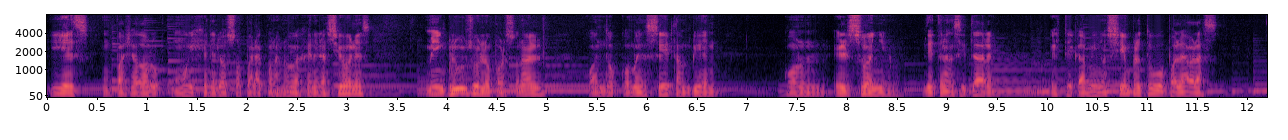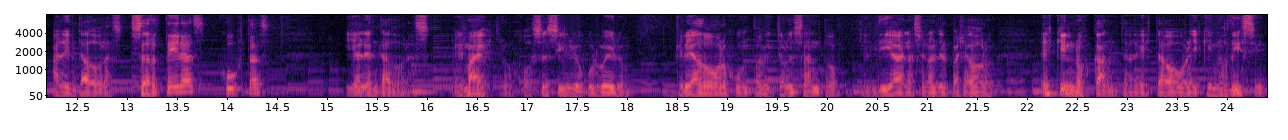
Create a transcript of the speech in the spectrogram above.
y es un payador muy generoso para con las nuevas generaciones. Me incluyo en lo personal cuando comencé también con el sueño de transitar este camino, siempre tuvo palabras alentadoras, certeras, justas y alentadoras. El maestro José Silvio Curvelo, creador, junto a Víctor de Santo, del Día Nacional del Payador, es quien nos canta esta obra y quien nos dice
